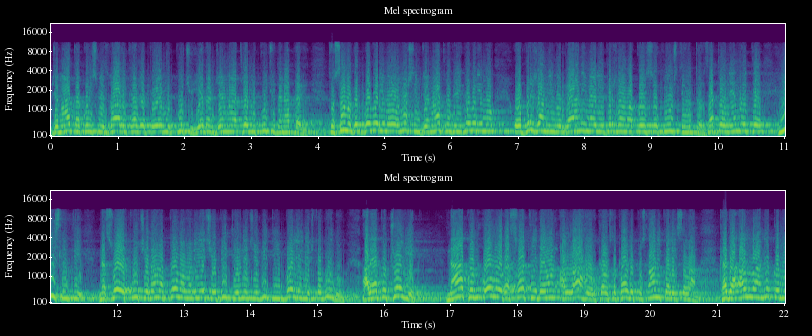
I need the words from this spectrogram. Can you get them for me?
džemata koji smo zvali, kaže, po jednu kuću, jedan džemat, jednu kuću da napravi. To samo da govorimo o našim džematima, da ne govorimo o državnim organima ili državama koji se uključiti u to. Zato nemojte misliti na svoje kuće da ona ponovo neće biti, one će biti i bolje nek što budu. Ali ako čovjek nakon ovoga shvati da je on Allahov, kao što kaže poslanik ali selam, kada Allah nekome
